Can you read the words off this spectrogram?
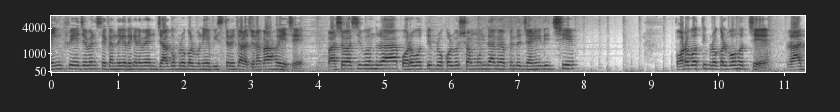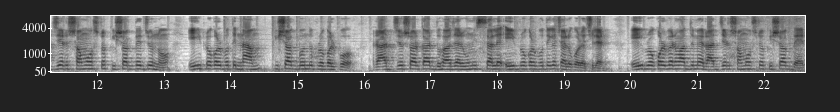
লিঙ্ক পেয়ে যাবেন। সেখান থেকে দেখে নেবেন জাগো প্রকল্প নিয়ে বিস্তারিত আলোচনা করা হয়েছে। পাশাপাশি বন্ধুরা, পরবর্তী প্রকল্পের সম্বন্ধে আমি আপনাদের জানিয়ে দিচ্ছি। পরবর্তী প্রকল্প হচ্ছে রাজ্যের সমস্ত কৃষকদের জন্য এই প্রকল্পটির নাম কৃষক বন্ধু প্রকল্প। রাজ্য সরকার দু হাজার উনিশ সালে এই প্রকল্পটিকে চালু করেছিলেন। এই প্রকল্পের মাধ্যমে রাজ্যের সমস্ত কৃষকদের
